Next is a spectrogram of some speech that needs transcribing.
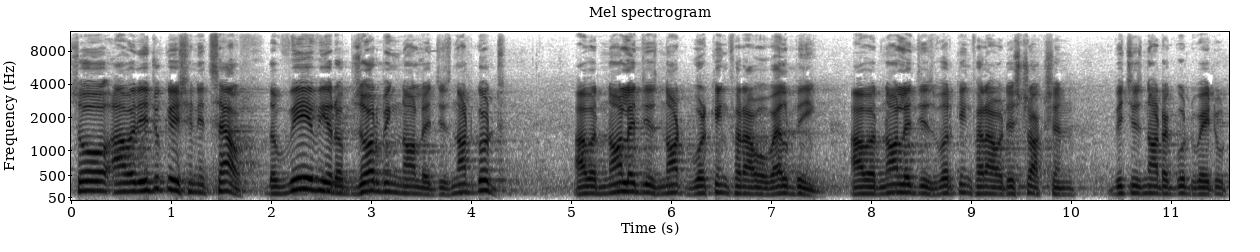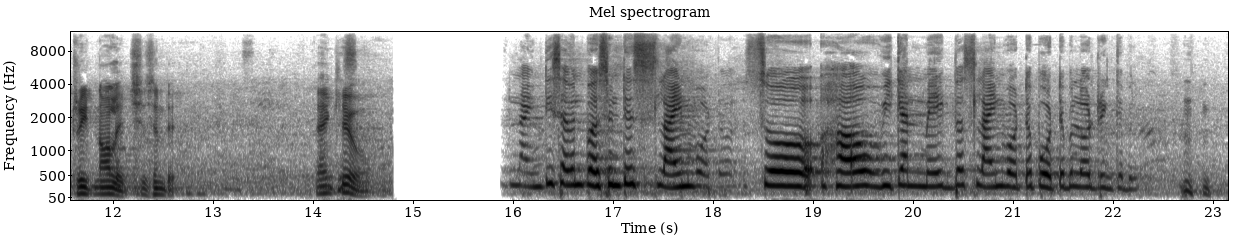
So our education itself, the way we are absorbing knowledge is not good. Our knowledge is not working for our well-being. Our knowledge is working for our destruction, which is not a good way to treat knowledge, isn't it? Thank you. Ninety-seven percent is saline water. So how we can make the saline water potable or drinkable?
